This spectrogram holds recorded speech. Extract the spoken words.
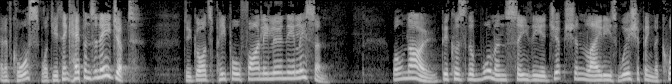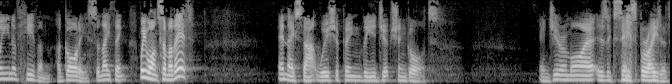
And of course, what do you think happens in Egypt? Do God's people finally learn their lesson? Well, no, because the women see the Egyptian ladies worshipping the Queen of Heaven, a goddess, and they think, we want some of that. And they start worshipping the Egyptian gods. And Jeremiah is exasperated.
